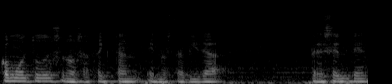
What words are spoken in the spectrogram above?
cómo todo eso nos afecta en nuestra vida presente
